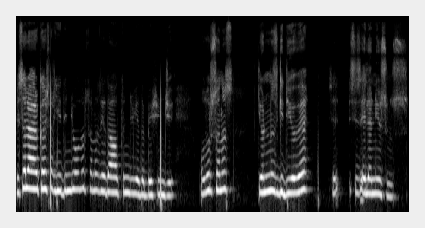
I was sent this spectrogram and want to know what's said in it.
Mesela arkadaşlar 7. olursanız ya da 6. ya da 5. olursanız canınız gidiyor ve siz, siz eleniyorsunuz.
